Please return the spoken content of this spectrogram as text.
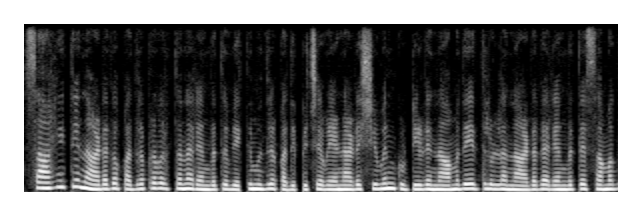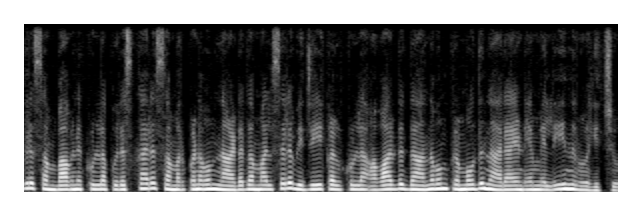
സാഹിത്യ നാടക പത്രപ്രവർത്തന രംഗത്ത് വ്യക്തിമുദ്ര പതിപ്പിച്ച വേണാട് ശിവൻകുട്ടിയുടെ നാമധേയത്തിലുള്ള നാടക രംഗത്തെ സമഗ്ര സംഭാവനക്കുള്ള പുരസ്കാര സമർപ്പണവും നാടക മത്സര വിജയികൾക്കുള്ള അവാർഡ് ദാനവും Pramod Narayan M L A നിർവഹിച്ചു.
